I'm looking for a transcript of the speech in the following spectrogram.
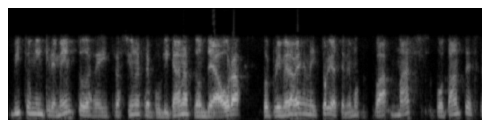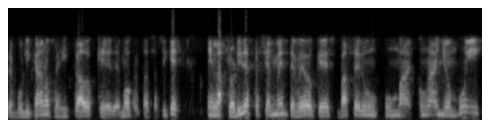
visto un incremento de registraciones republicanas donde ahora por primera vez en la historia tenemos más votantes republicanos registrados que demócratas. Así que en la Florida especialmente veo que es, va a ser un, un, un año muy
